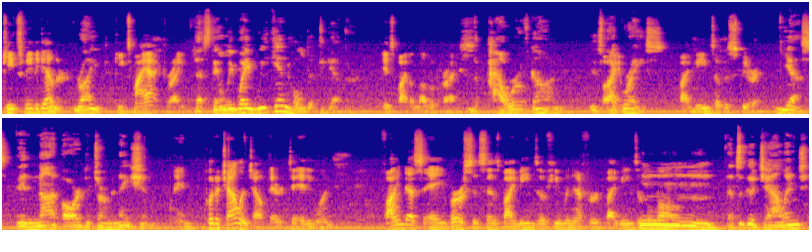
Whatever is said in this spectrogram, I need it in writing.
keeps me together, Right. keeps my act right. That's the only way we can hold it together. Is by the love of Christ, The power of God. It's by Right. grace. by means of the Spirit. Yes, and not our determination. And put a challenge out there to anyone. Find us a verse that says by means of human effort, by means of the law. Mm, that's a good challenge.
